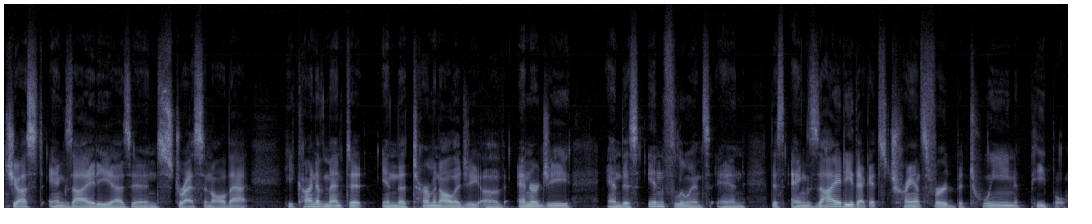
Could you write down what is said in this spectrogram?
just anxiety as in stress and all that. He kind of meant it in the terminology of energy and this influence and this anxiety that gets transferred between people.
